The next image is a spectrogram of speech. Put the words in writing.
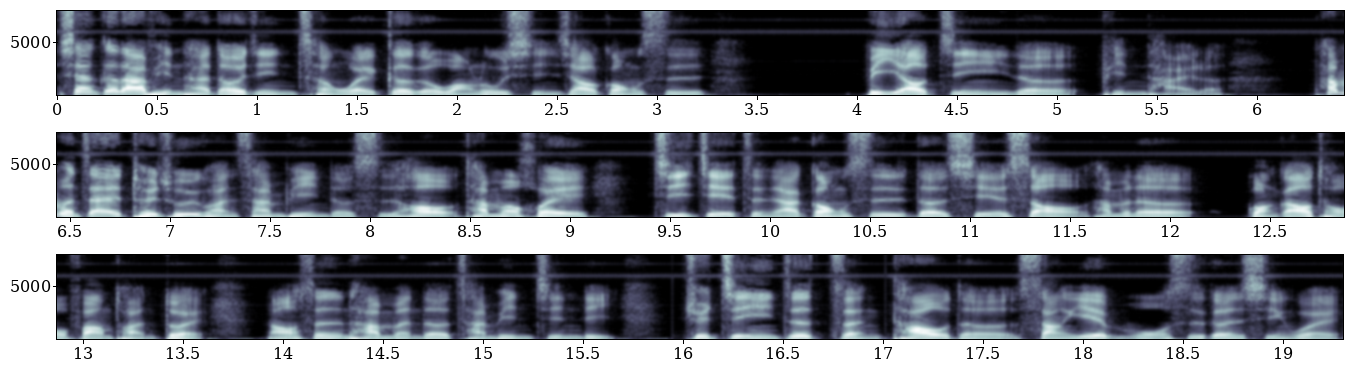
像各大平台都已经成为各个网络行销公司必要经营的平台了。他们在推出一款产品的时候，他们会集结整家公司的携手、他们的广告投放团队，然后甚至他们的产品经理去经营这整套的商业模式跟行为，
